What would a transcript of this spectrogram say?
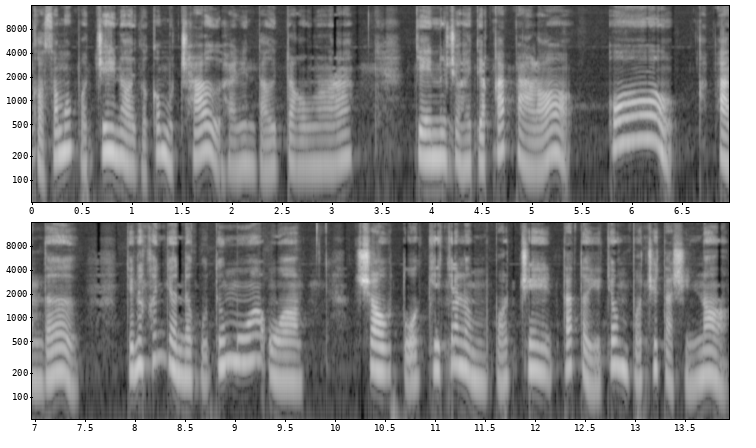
Có sao một bỏ chê nói có có một cháu hay nên tới trâu nó chị nữa cho hay tiệc cắp bà đó ô các bạn đó cho nên khán giả là của tướng mua ủa, sau tuổi kia chắc là một bỏ chê ta tới cho một bỏ chê ta xin nó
